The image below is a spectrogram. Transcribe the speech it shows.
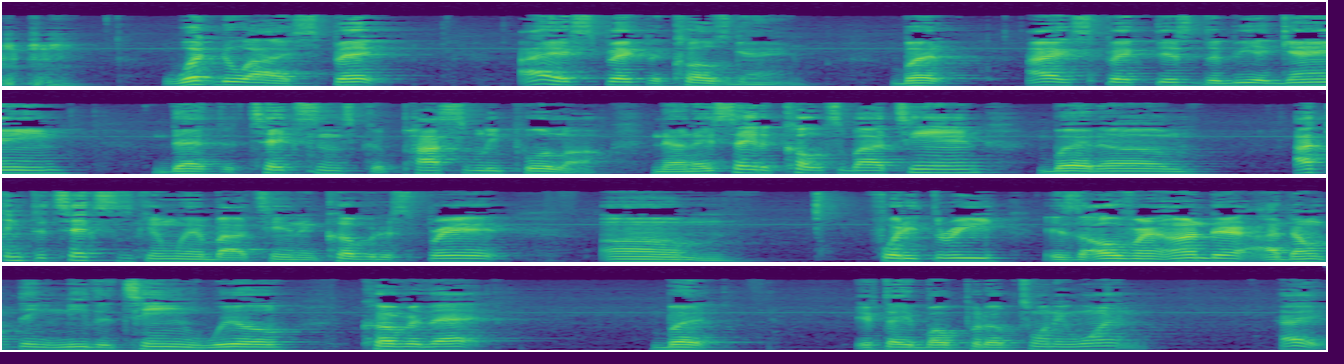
what do I expect? I expect a close game, but I expect this to be a game that the Texans could possibly pull off. Now they say the Colts by ten, but um, I think the Texans can win by ten and cover the spread. Um, 43 is the over and under. I don't think neither team will cover that. But if they both put up 21, hey,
